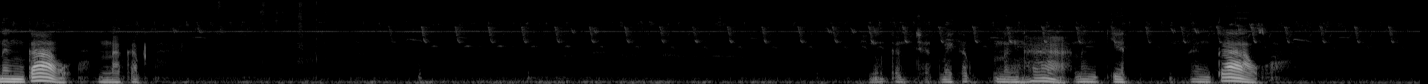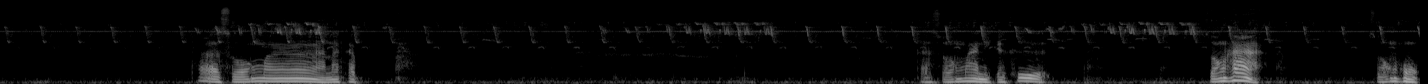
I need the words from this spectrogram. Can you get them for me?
หนึ่งเก้านะครับเห็นกันชัดไหมครับหนึ่งห้าหนึ่งเจ็ดหนึ่งเก้าถ้าสองมานะครับ แต่ สองมานี่ก็คือสองห้าสองหก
